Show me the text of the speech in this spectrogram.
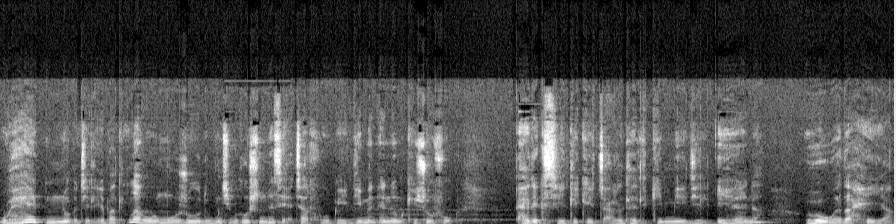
وهذا النوع ديال عباد الله هو موجود وما تيبغيوش الناس يعترفوا به. ديما أنهم كيشوفوا. هذاك السيد اللي كيتعرض لهذه الكمية ديال الإهانة هو ضحية.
